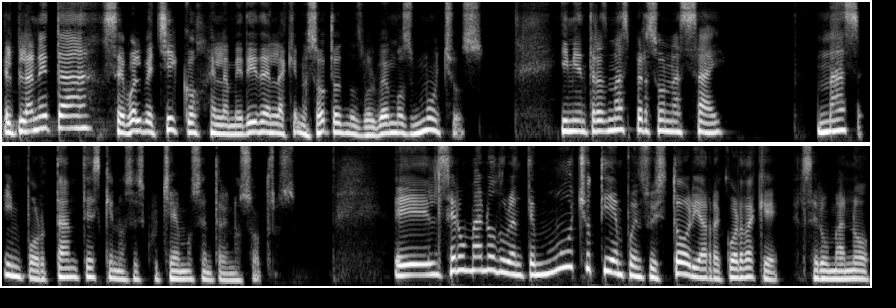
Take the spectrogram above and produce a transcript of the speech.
El planeta se vuelve chico en la medida en la que nosotros nos volvemos muchos. Y mientras más personas hay, más importante es que nos escuchemos entre nosotros. El ser humano durante mucho tiempo en su historia, recuerda que el ser humano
